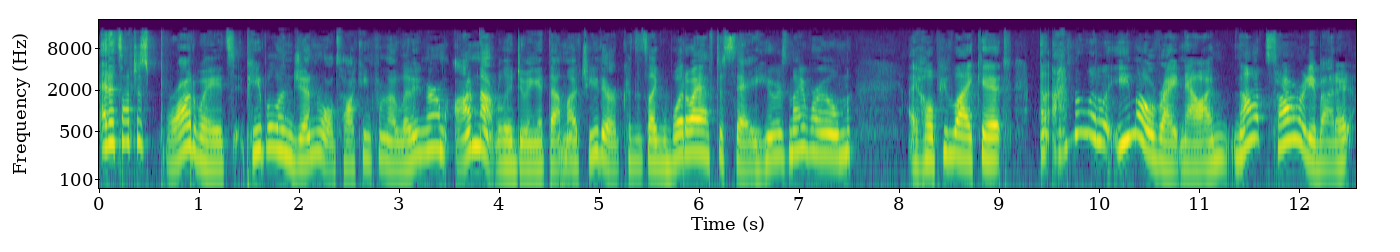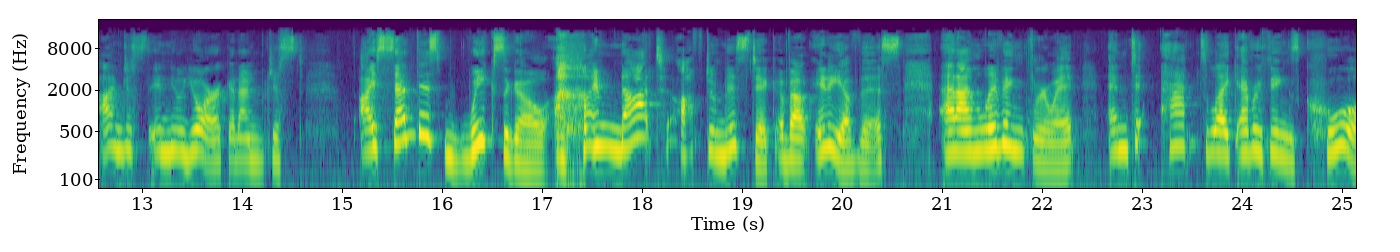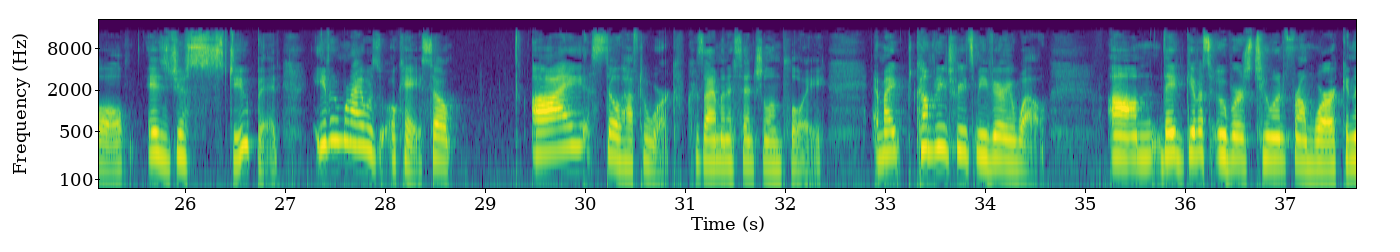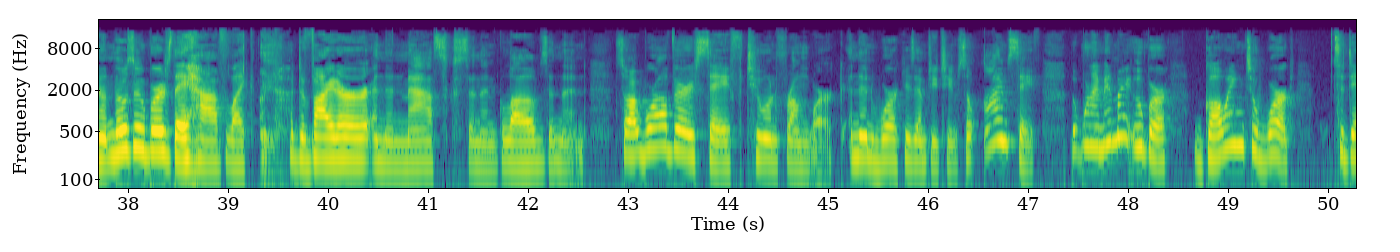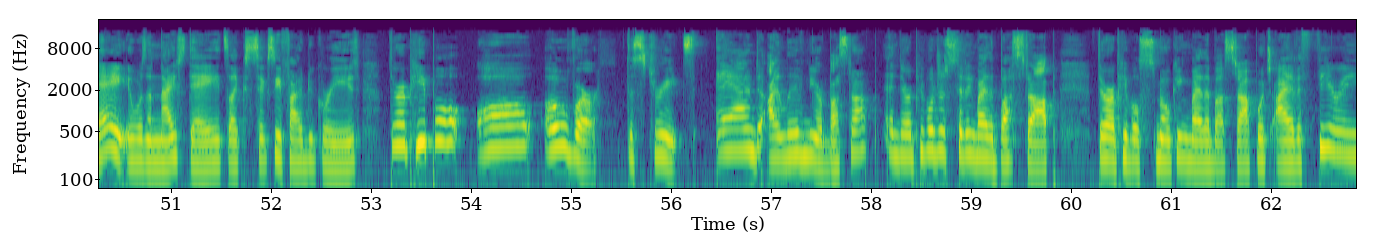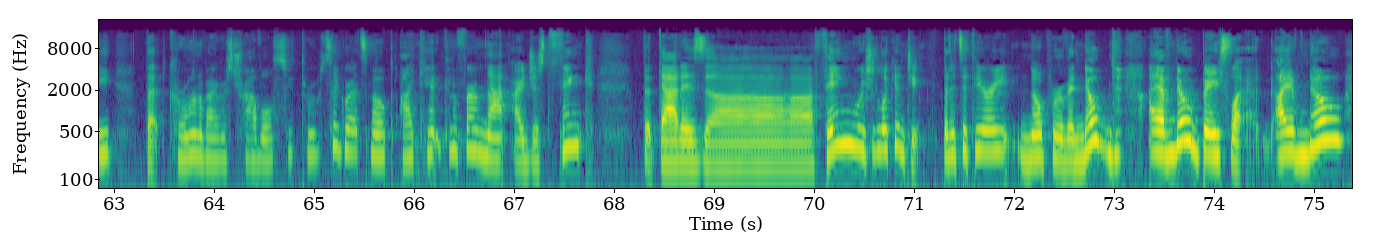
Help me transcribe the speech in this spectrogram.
and it's not just Broadway, it's people in general talking from their living room. I'm not really doing it that much either because it's like, what do I have to say? Here's my room. I hope you like it. And I'm a little emo right now. I'm not sorry about it. I'm just in New York and I'm just. I said this weeks ago. I'm not optimistic about any of this, and I'm living through it. And to act like everything's cool is just stupid. Even when I was okay, so I still have to work because I'm an essential employee, and my company treats me very well. Um, they'd give us Ubers to and from work, and in those Ubers they have like a divider, and then masks, and then gloves, and then so we're all very safe to and from work, and then work is empty too, so I'm safe. But when I'm in my Uber going to work, today it was a nice day. It's like 65 degrees. There are people all over the streets and I live near a bus stop, and there are people just sitting by the bus stop. There are people smoking by the bus stop, which I have a theory that coronavirus travels through cigarette smoke. I can't confirm that. I just think that that is a thing we should look into. But it's a theory, no proven. No, I have no baseline. I have no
